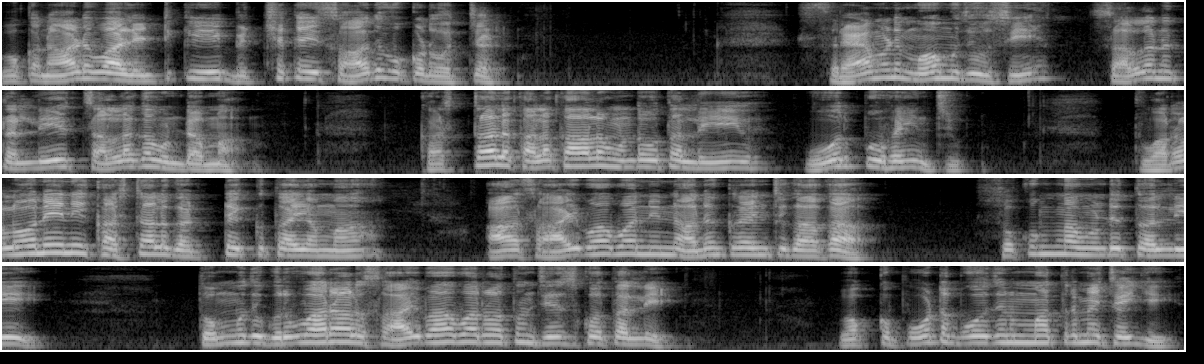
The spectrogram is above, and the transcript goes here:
ఒకనాడు వాళ్ళ ఇంటికి భిక్షకై సాధు ఒకడు వచ్చాడు. శ్రావణి మోము చూసి చల్లని తల్లి చల్లగా ఉండమ్మా కష్టాలు కలకాలం ఉండవు తల్లి ఓర్పు వహించు. త్వరలోనే నీ కష్టాలు గట్టెక్కుతాయమ్మా. ఆ సాయిబాబా నిన్ను అనుగ్రహించుగాక. సుఖంగా ఉండి తల్లి. తొమ్మిది గురువారాలు సాయిబాబా వ్రతం చేసుకో తల్లి. ఒక్క పూట భోజనం మాత్రమే చెయ్యి.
